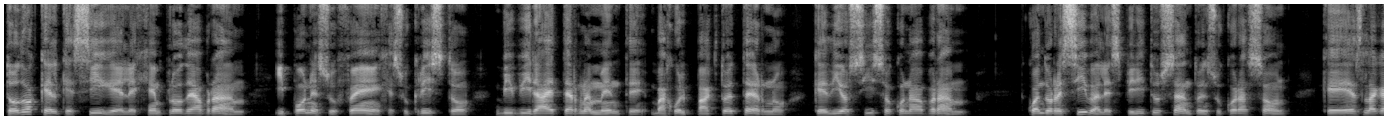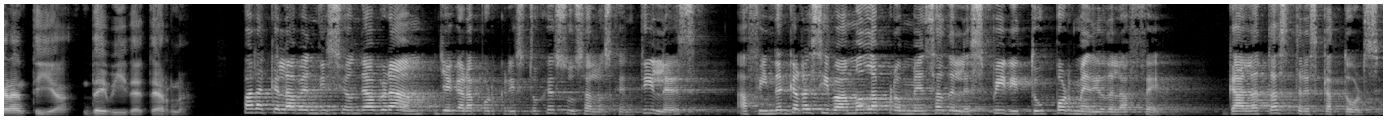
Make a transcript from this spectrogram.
Todo aquel que sigue el ejemplo de Abraham y pone su fe en Jesucristo, vivirá eternamente bajo el pacto eterno que Dios hizo con Abraham, cuando reciba el Espíritu Santo en su corazón, que es la garantía de vida eterna. Para que la bendición de Abraham llegara por Cristo Jesús a los gentiles, a fin de que recibamos la promesa del Espíritu por medio de la fe. Gálatas 3:14.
